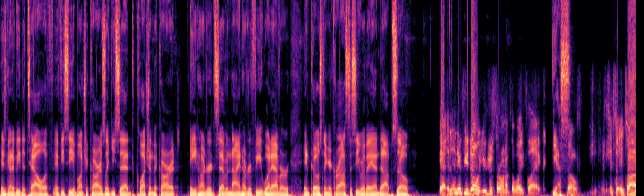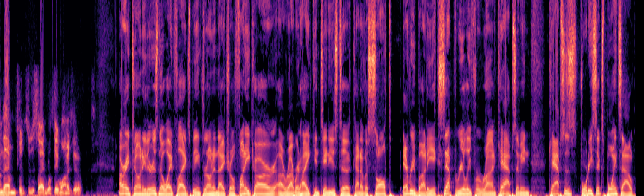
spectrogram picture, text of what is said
is going to be the tell. If if you see a bunch of cars like you said clutching the car at 800, 700, 900 feet, whatever, and coasting across to see where they end up. So yeah, and if you don't, you're just throwing up the white flag. Yes. So it's it's on them to, to decide what they want to do. All right, Tony. There is no white flags being thrown in Nitro. Funny car. Uh, Robert Hight continues to kind of assault everybody, except really for Ron Capps. I mean, Capps is 46 points out.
